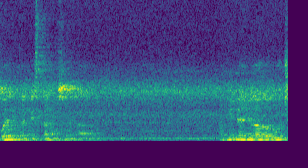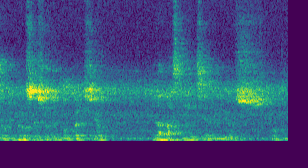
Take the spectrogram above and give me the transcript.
cuenta que estamos errados. A mí me ha ayudado mucho mi proceso de conversión, la paciencia de Dios conmigo.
